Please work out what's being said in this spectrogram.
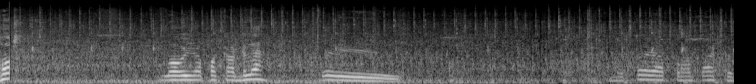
ਹੋ ਲੋ ਜੀ, ਆਪਾਂ ਕੱਢ ਲੈ ਤੇ ਨਿਕਲ ਗਿਆ ਆਪਣਾ ਧਾਕੜ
